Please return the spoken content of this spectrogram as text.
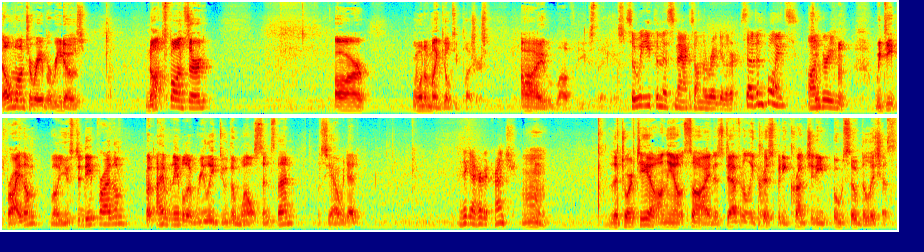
El Monterey burritos, not sponsored, are one of my guilty pleasures. I love these things. So we eat them as snacks on the regular. Seven points on So- green. we deep fry them. Well, used to deep fry them, but I haven't been able to really do them well since then. Let's see how we did. I think I heard a crunch. Mmm. The tortilla on the outside is definitely crispity, crunchity, oh so delicious.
